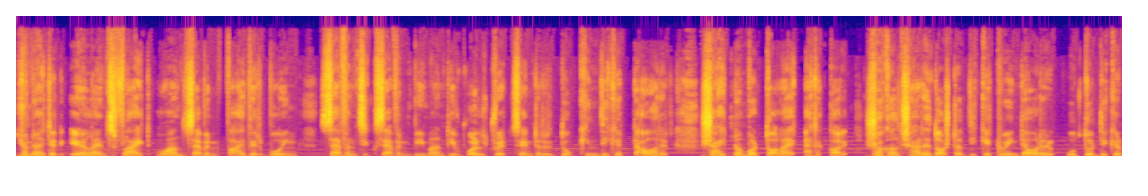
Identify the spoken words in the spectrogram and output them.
United Airlines flight one seven ফাইভের বোয়িং সেভেন সিক্স সেভেন বিমানটি ওয়ার্ল্ড ট্রেড সেন্টারের দক্ষিণ দিকের টাওয়ারের ষাট নম্বর তলায় অ্যাটাক করে। সকাল সাড়ে দশটার দিকে টুইন টাওয়ারের উত্তর দিকের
